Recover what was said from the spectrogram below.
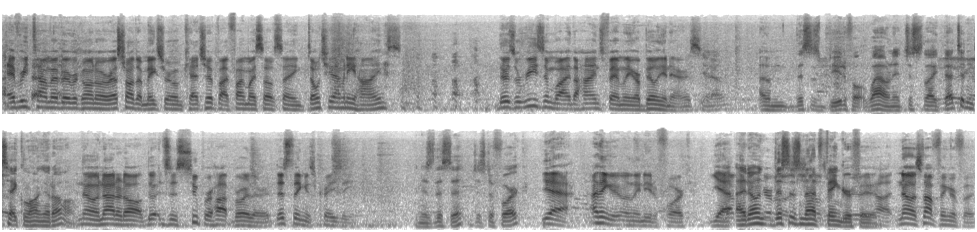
Every time I've ever gone to a restaurant that makes their own ketchup, I find myself saying, "Don't you have any Heinz?" There's a reason why the Heinz family are billionaires, you know. Um, this is beautiful. Wow, and it just like that didn't take long at all. No, not at all. It's a super hot broiler. This thing is crazy. And is this it? Just a fork? Yeah, I think you only need a fork. Yeah, I don't. This is not finger really food. hot. No, it's not finger food.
